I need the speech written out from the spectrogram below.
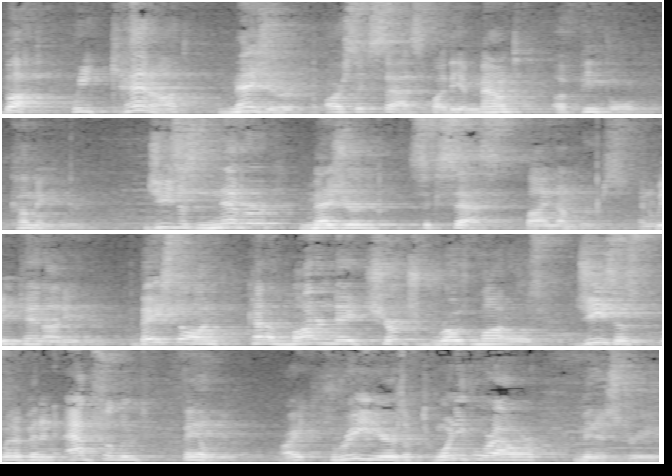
But we cannot measure our success by the amount of people coming here. Jesus never measured success by numbers, and we cannot either. Based on kind of modern day church growth models, Jesus would have been an absolute failure. All right, three years of 24 hour ministry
